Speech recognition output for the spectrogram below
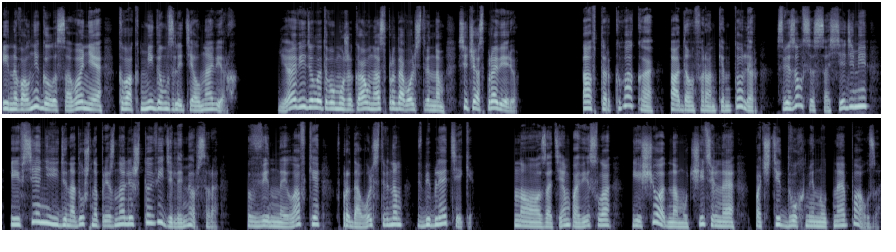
и на волне голосования квак мигом взлетел наверх. «Я видел этого мужика у нас в продовольственном. Сейчас проверю». Автор квака, Адам Франкентоллер, связался с соседями, и все они единодушно признали, что видели Мёрсера в винной лавке, в продовольственном, в библиотеке. Но затем повисла еще одна мучительная, почти двухминутная пауза.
